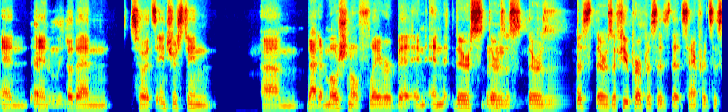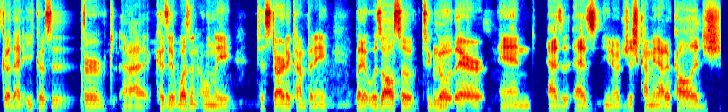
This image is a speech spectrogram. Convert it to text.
And definitely. and so then so it's interesting um, that emotional flavor bit and and there's there's mm-hmm. a, there's this there's a few purposes that San Francisco that ecosystem served because uh, it wasn't only to start a company but it was also to mm-hmm. go there and as as you know just coming out of college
